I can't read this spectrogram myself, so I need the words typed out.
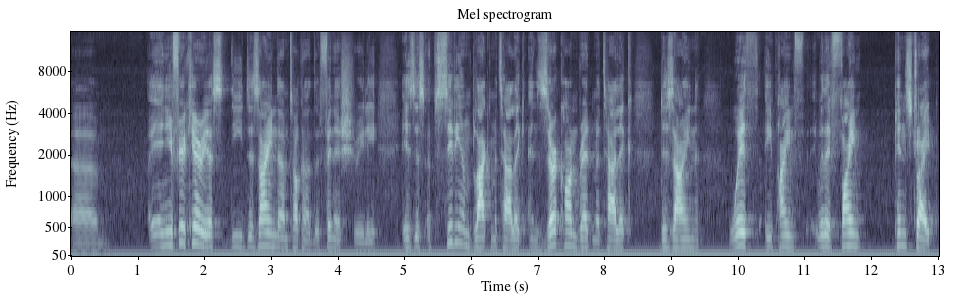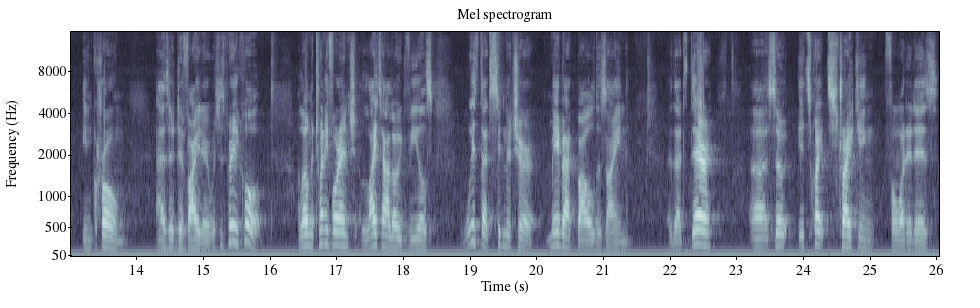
Um, and if you're curious, the design that I'm talking about, the finish really, is this obsidian black metallic and zircon red metallic design with a pine with a fine pinstripe in chrome as a divider, which is pretty cool. Along with 24 inch light alloyed wheels with that signature Maybach bowl design that's there. Uh, so it's quite striking for what it is,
